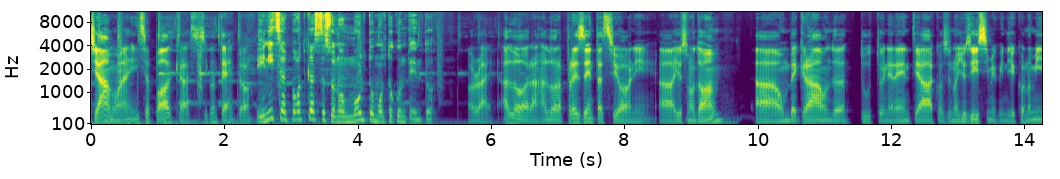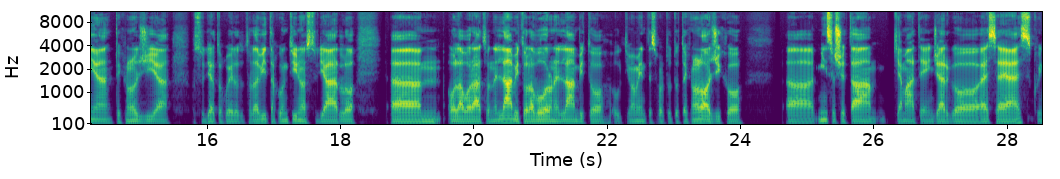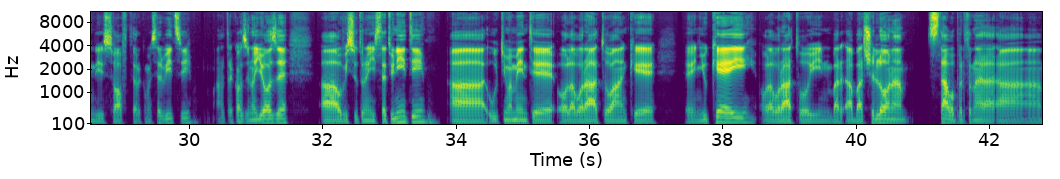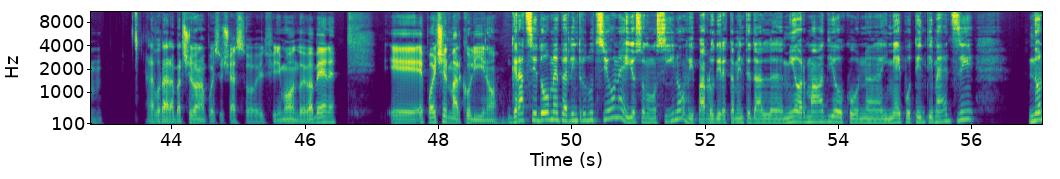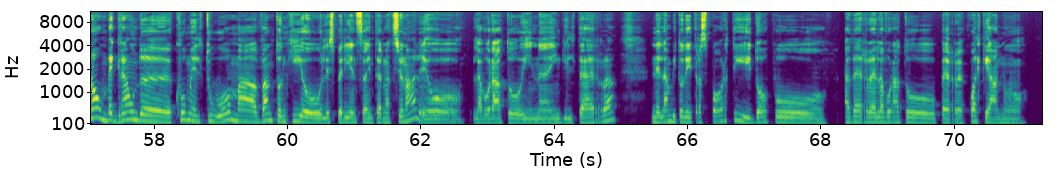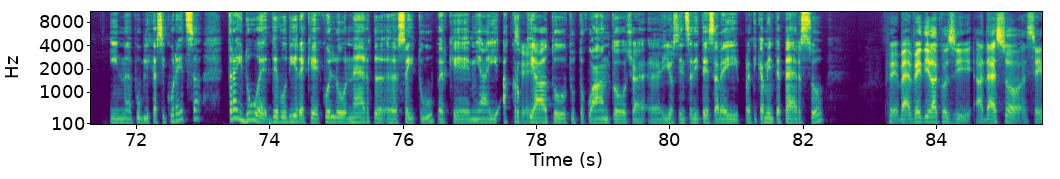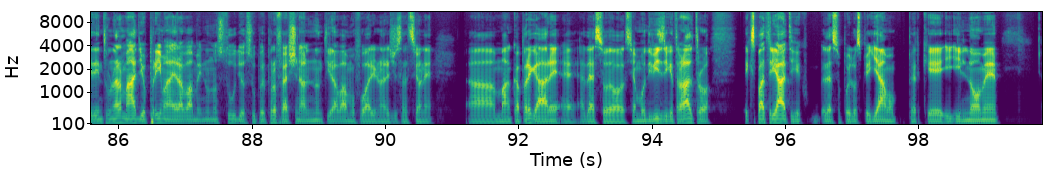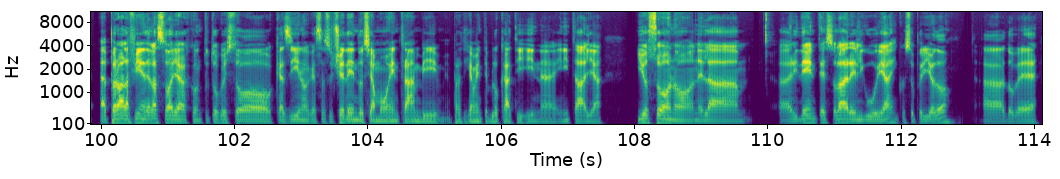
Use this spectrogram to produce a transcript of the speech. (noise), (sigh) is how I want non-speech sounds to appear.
siamo, eh? inizia il podcast, sei contento? Inizia il podcast, sono molto molto contento. Alright, allora, allora presentazioni. Uh, io sono Dom, ho uh, un background tutto inerente a cose noiosissime, quindi economia, tecnologia, ho studiato quello tutta la vita, continuo a studiarlo, um, ho lavorato nell'ambito, lavoro nell'ambito, ultimamente soprattutto tecnologico, uh, in società chiamate in gergo SAS, quindi software come servizi, altre cose noiose. Uh, ho vissuto negli Stati Uniti, uh, ultimamente ho lavorato anche in UK, ho lavorato Bar- a Barcellona, stavo per tornare a, a, a, lavorare a Barcellona, poi è successo il finimondo e va bene. E, e, poi c'è il Marcolino. Grazie Dome per l'introduzione, io sono Sino, vi parlo direttamente dal mio armadio con eh, i miei potenti mezzi. Non ho un background eh, come il tuo, ma vanto anch'io l'esperienza internazionale, ho lavorato in Inghilterra nell'ambito dei trasporti dopo aver lavorato per qualche anno in pubblica sicurezza. Tra i due devo dire che quello nerd eh, sei tu perché mi hai accrocchiato sì. tutto quanto, cioè eh, io senza di te sarei praticamente perso. Sì, beh, vedila così, adesso sei dentro un armadio, prima eravamo in uno studio super professional, non tiravamo fuori una registrazione uh, manco a pregare, e adesso siamo divisi, che tra l'altro espatriati, che adesso poi lo spieghiamo perché il nome eh, però alla fine della storia, con tutto questo casino che sta succedendo, siamo entrambi praticamente bloccati in, in Italia. Io sono nella uh, ridente solare Liguria in questo periodo, uh, dove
